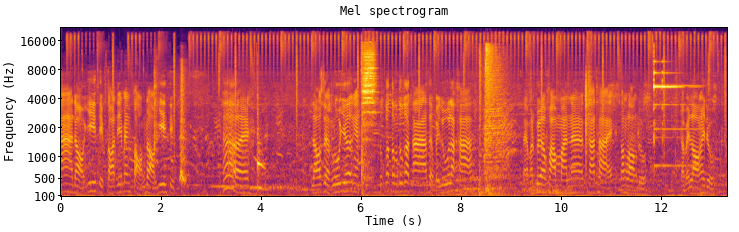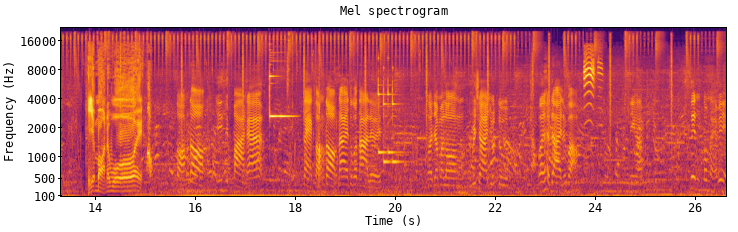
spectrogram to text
5 ดอก 20 ตอนนี้แม่ง 2 ดอก 20เฮ้ยเราเสือกรู้เยอะไงตุ๊กตงตุ๊กตาเสือกไปรู้ราคา แต่มันเพื่อความมันนะท้าทายต้องลองดูเดี๋ยวไปลองให้ดูอย่ามองนะโว้ย2ดอก 20 บาทนะฮะแตก 2 ดอกได้ตุ๊กตาเลย เราจะมาลองวิชายุทธดู ว่าจะได้หรือเปล่า นี่ครับ เส้นตรงไหนพี่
